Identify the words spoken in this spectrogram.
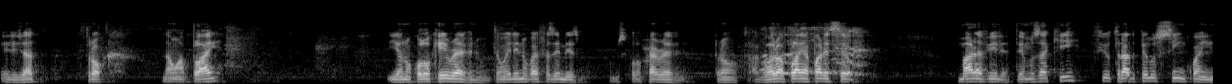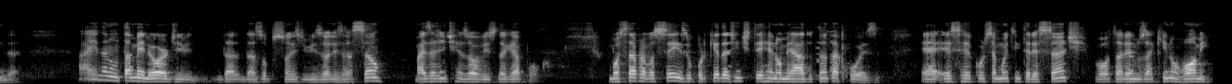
Ele já troca. Dá um apply. E eu não coloquei revenue, então ele não vai fazer mesmo. Vamos colocar revenue. Pronto. Agora o apply apareceu. Maravilha, temos aqui filtrado pelo 5 ainda. Ainda não está melhor de, da, das opções de visualização, mas a gente resolve isso daqui a pouco. Mostrar para vocês o porquê da gente ter renomeado tanta coisa. É, esse recurso é muito interessante, voltaremos aqui no Home.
